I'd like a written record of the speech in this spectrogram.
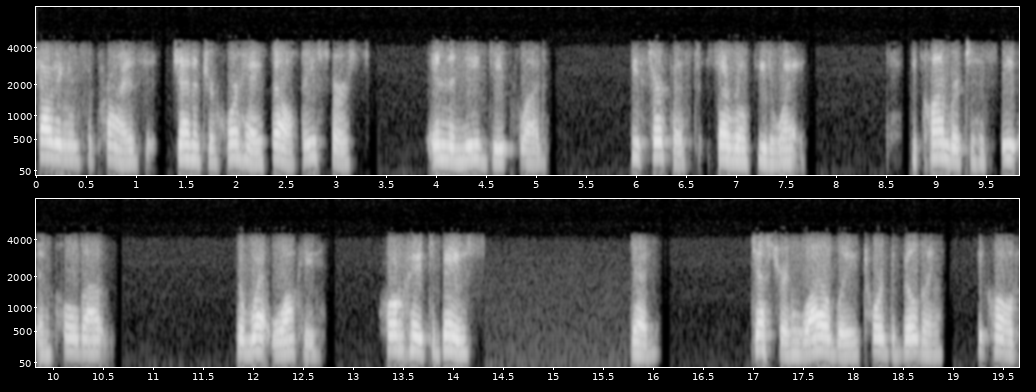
Shouting in surprise, janitor Jorge fell face first in the knee deep flood. He surfaced several feet away. He clambered to his feet and pulled out the wet walkie. Jorge to base, dead. Gesturing wildly toward the building, he called,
